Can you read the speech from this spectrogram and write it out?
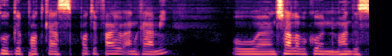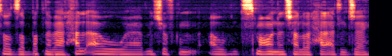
Google Podcast Spotify وأنغامي. وإن شاء الله بكون مهندس صوت زبطنا بهالحلقة وبنشوفكم أو بتسمعونا إن شاء الله بالحلقات الجاي.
